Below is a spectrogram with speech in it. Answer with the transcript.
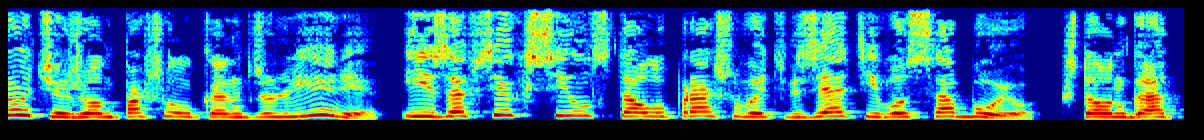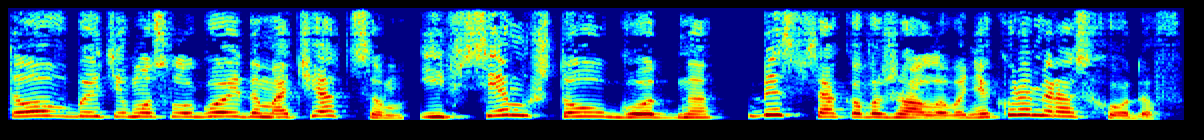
Тотчас же он пошел к Анджельере и изо всех сил стал упрашивать взять его с собою, что он готов быть ему слугой домочадцем и всем что угодно, без всякого жалования, кроме расходов.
